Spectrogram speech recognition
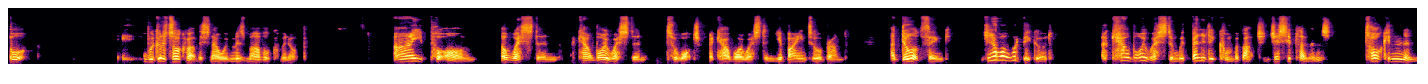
but we're going to talk about this now with Ms. Marvel coming up. I put on a western, a cowboy western, to watch a cowboy western. You buy into a brand. I don't think. You know what would be good? A cowboy western with Benedict Cumberbatch and Jesse Plemons talking and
